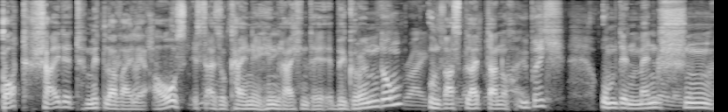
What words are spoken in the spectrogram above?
Gott scheidet mittlerweile aus, ist also keine hinreichende Begründung. Und was bleibt dann noch übrig? um den Menschen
